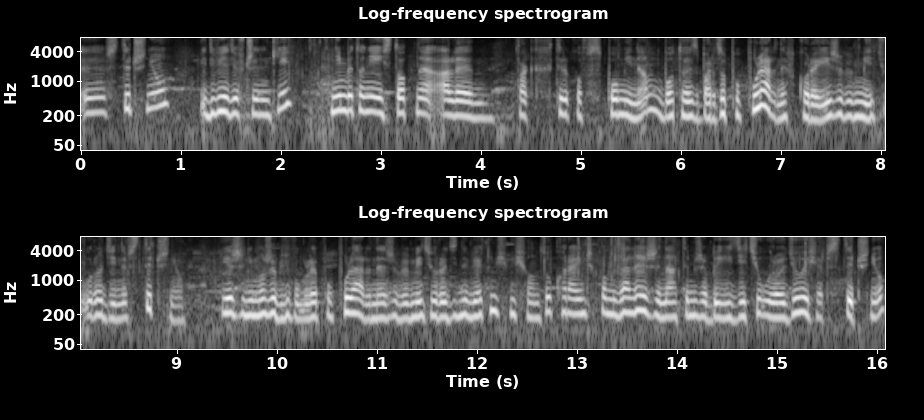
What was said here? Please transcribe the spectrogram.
y, w styczniu i dwie dziewczynki. Niby to nieistotne, ale tak tylko wspominam, bo to jest bardzo popularne w Korei, żeby mieć urodziny w styczniu. Jeżeli może być w ogóle popularne, żeby mieć urodziny w jakimś miesiącu, Koreańczykom zależy na tym, żeby ich dzieci urodziły się w styczniu.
